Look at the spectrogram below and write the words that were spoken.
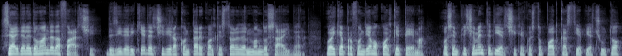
Se hai delle domande da farci, desideri chiederci di raccontare qualche storia del mondo cyber, vuoi che approfondiamo qualche tema o semplicemente dirci che questo podcast ti è piaciuto,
